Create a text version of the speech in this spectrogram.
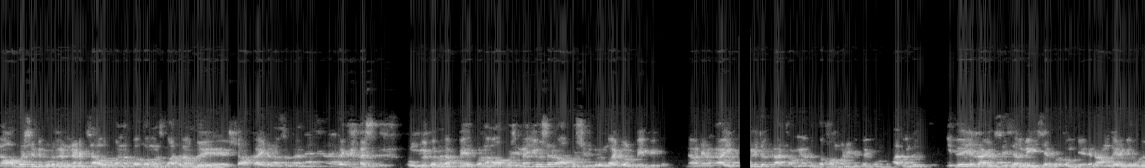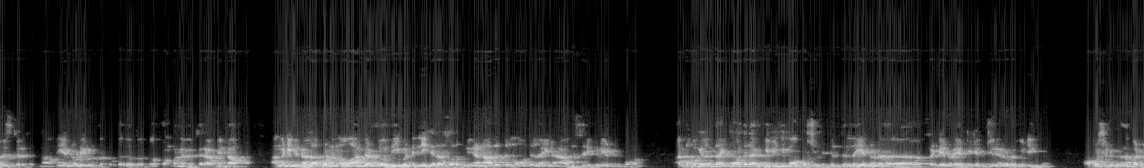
நான் ஆப்பர்ச்சுனிட்டி கொடுக்கணும்னு நினைச்சா அவர் பண்ண பெர்ஃபார்மன்ஸ் பார்த்து நான் வந்து ஷாக் ஆயிட்டேன். நான் சொன்னேன் பிரகாஷ் உங்களுக்கு வந்து நான் பே பண்ணாம ஆப்பர்ச்சுனிட்டி யூஸர் ஆப்பர்ச்சுனிட்டி கொடுங்க ஐ டோன்ட் பே பீப்பிள் நான் வந்து ஐ கிவ் பிளாட்ஃபார்ம் வந்து பெர்ஃபார்ம் பண்ணிட்டு போய் அது வந்து இதே எல்லா எம்சிஸ் எல்லாமே ஈஸியா கொடுக்க முடியாது. ஏன்னா அங்கே எனக்கு எவ்வளவு ரிஸ்க் இருக்கு? நான் வந்து என்னோட இவங்க ஒரு பெர்ஃபார்ம் பண்ண வைக்கிறேன் அப்படின்னா அங்க நீங்க நல்லா பண்ணணும். அந்த இடத்துல வந்து ஈவெண்ட் நீங்க தான் சொல்ல போனீங்கன்னா நான் அது திரும்ப வந்து லைனை அது சரி பண்ணி எடுத்துருப்போம் அந்த வகையில் வந்து I thought I'm giving him opportunity திருத்தல என்னோட ஃப்ரெண்ட் என்னோட என்டிடிஎஃப் ஜூனியரோட வெட்டிங் ஆப்பர்ச்சுனிட்டி கொடுத்தா பட்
